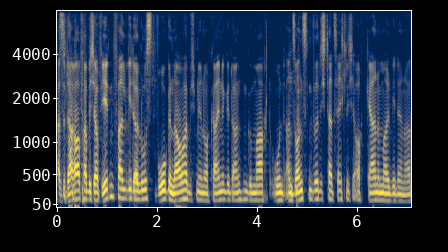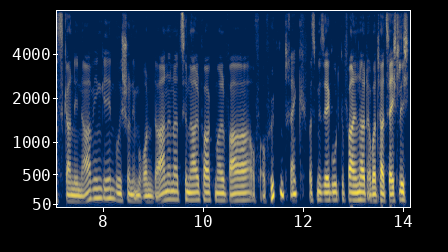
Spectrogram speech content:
Also darauf habe ich auf jeden Fall wieder Lust. Wo genau habe ich mir noch keine Gedanken gemacht. Und mhm. ansonsten würde ich tatsächlich auch gerne mal wieder nach Skandinavien gehen, wo ich schon im Rondane Nationalpark mal war, auf, auf Hüttentreck, was mir sehr gut gefallen hat. Aber tatsächlich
